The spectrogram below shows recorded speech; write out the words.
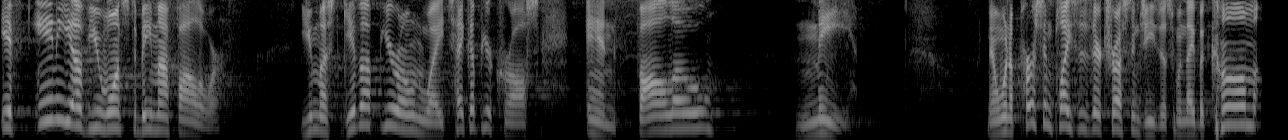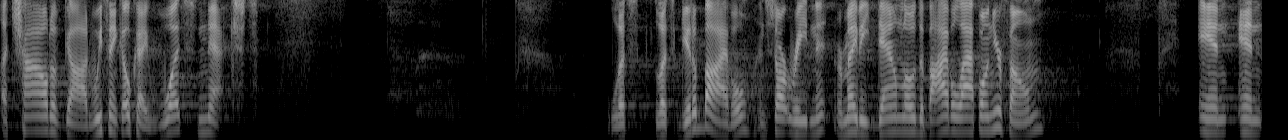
If any of you wants to be my follower, you must give up your own way, take up your cross, and follow me. Now, when a person places their trust in Jesus, when they become a child of God, we think, okay, what's next? Let's, let's get a Bible and start reading it, or maybe download the Bible app on your phone. And, and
